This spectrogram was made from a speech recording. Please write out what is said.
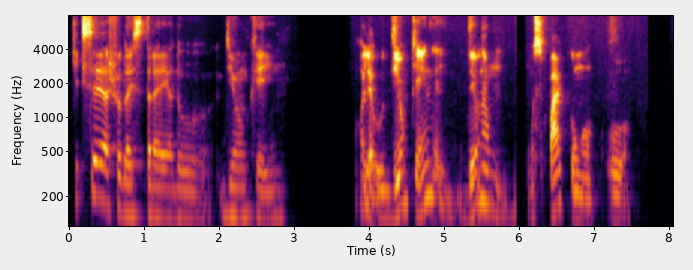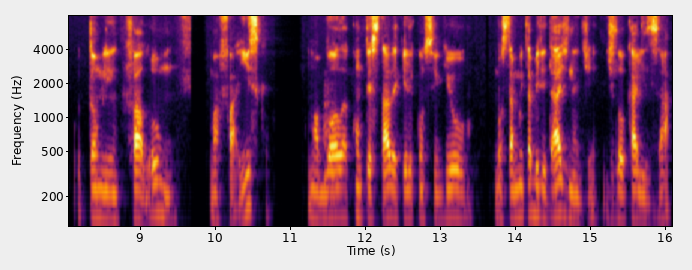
O que, que você achou da estreia do Dion Kane? Olha, o Dion Kane ele deu né, um, um spark, como o, o Tomlin falou, um, uma faísca, uma bola contestada que ele conseguiu mostrar muita habilidade né, de, de localizar.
